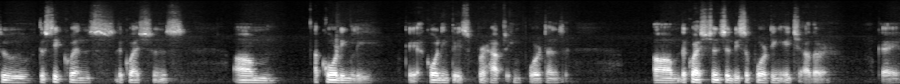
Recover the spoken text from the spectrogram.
to to sequence the questions um, accordingly. Okay, according to its perhaps importance. Um, the questions should be supporting each other okay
